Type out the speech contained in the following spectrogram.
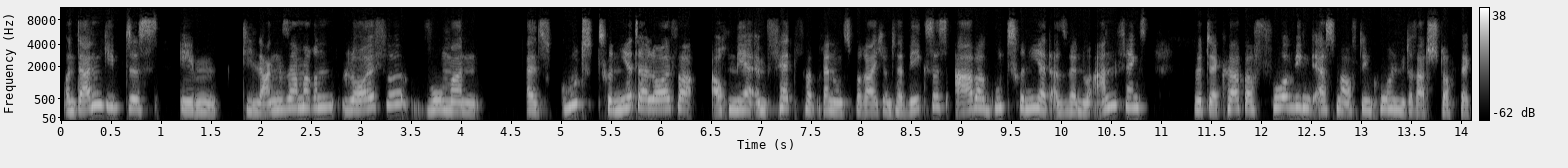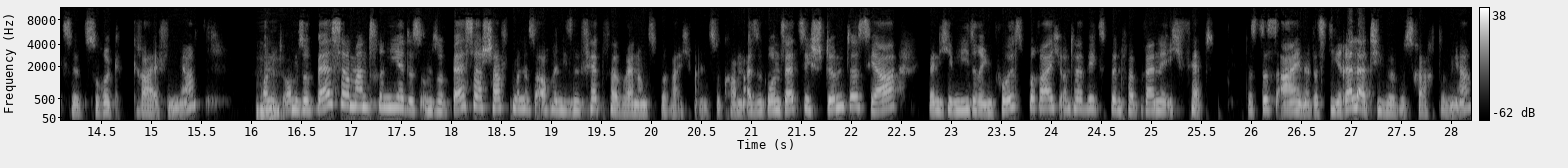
Und dann gibt es eben die langsameren Läufe, wo man als gut trainierter Läufer auch mehr im Fettverbrennungsbereich unterwegs ist, aber gut trainiert. Also wenn du anfängst, wird der Körper vorwiegend erstmal auf den Kohlenhydratstoffwechsel zurückgreifen, ja. Mhm. Und umso besser man trainiert ist, umso besser schafft man es auch in diesen Fettverbrennungsbereich reinzukommen. Also grundsätzlich stimmt es, ja, wenn ich im niedrigen Pulsbereich unterwegs bin, verbrenne ich Fett. Das ist das eine, das ist die relative Betrachtung, ja.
